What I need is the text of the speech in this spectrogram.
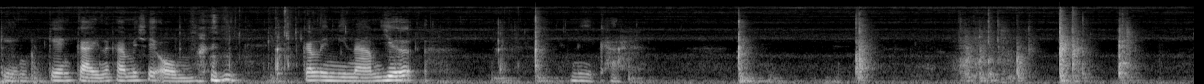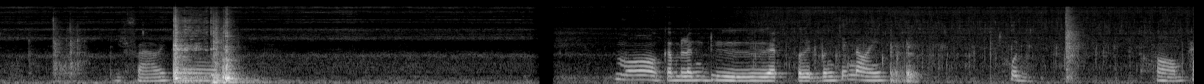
แกงแกงไก่นะคะ ไม่ใช่อม ก็เลยมีน้ำเยอะ นี่ค่ะ ปิดฝาไว้ก่อนหม้อกำลังเดือด เปิดเบิ้งจังหน่อยคุณหอมข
